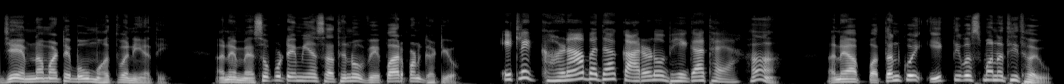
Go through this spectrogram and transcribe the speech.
જે એમના માટે બહુ મહત્વની હતી. અને મેસોપોટેમિયા સાથેનો વેપાર પણ ઘટ્યો. એટલે ઘણા બધા કારણો ભેગા થયા. હા. અને આ પતન કોઈ એક દિવસમાં નથી થયું.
